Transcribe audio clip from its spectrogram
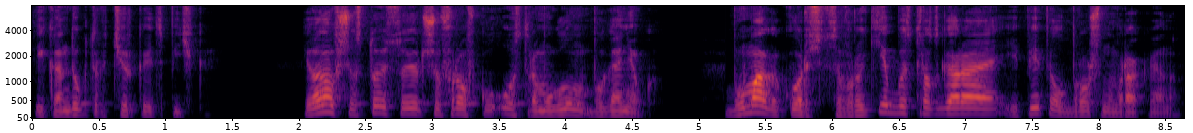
И кондуктор чиркает спичкой. Иванов шестой сует шифровку острым углом в огонек. Бумага корчится в руке, быстро сгорая, и пепел брошен в раковину.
